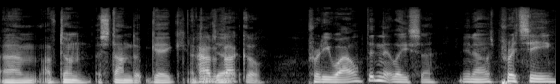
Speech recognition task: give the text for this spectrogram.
um, I've done a stand-up gig. I How did uh, that go? Pretty well, didn't it, Lisa? You know, it's pretty.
